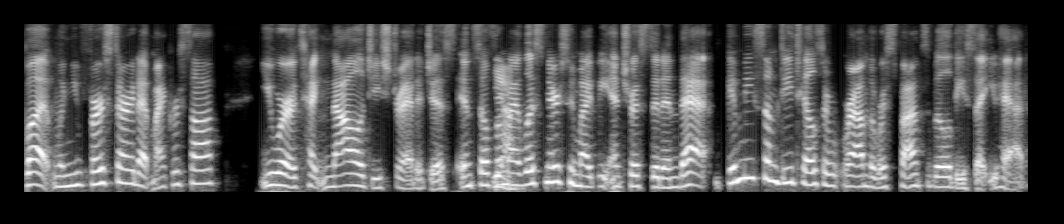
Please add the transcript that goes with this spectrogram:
But when you first started at Microsoft, you were a technology strategist. And so, for yeah. my listeners who might be interested in that, give me some details around the responsibilities that you had.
